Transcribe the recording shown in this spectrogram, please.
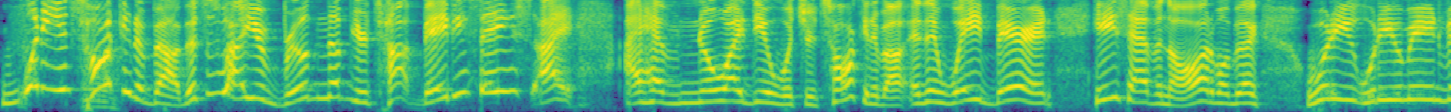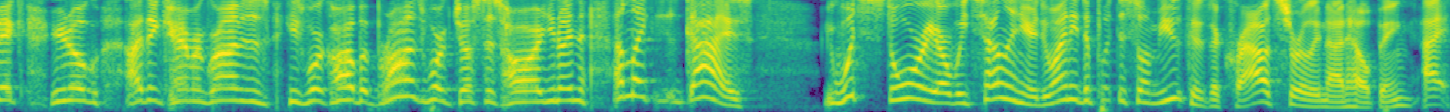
What are you talking about? This is why you're building up your top baby face? I I have no idea what you're talking about. And then Wade Barrett, he's having the audible be like, "What do you What do you mean, Vic? You know, I think Cameron Grimes is he's worked hard, but Bron's worked just as hard." You know, and I'm like, guys. What story are we telling here? Do I need to put this on mute because the crowd's surely not helping? I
